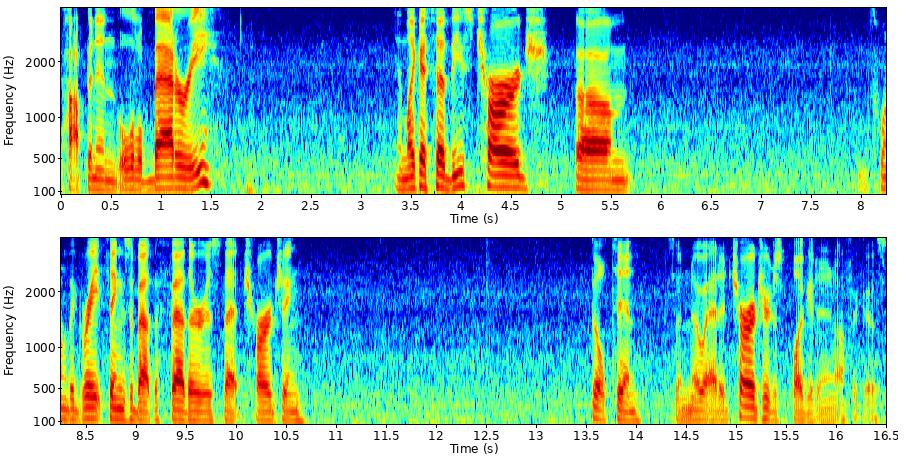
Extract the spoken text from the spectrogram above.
popping in the little battery. And like I said, these charge. Um, it's one of the great things about the Feather is that charging built in. So no added charger, just plug it in and off it goes.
